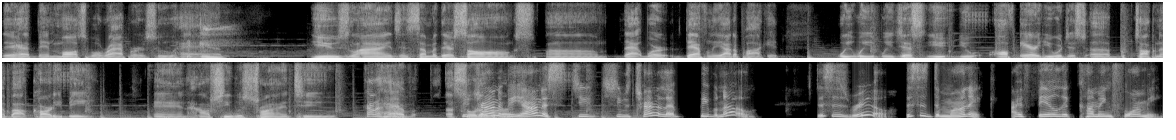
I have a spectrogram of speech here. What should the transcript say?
there have been multiple rappers who have used lines in some of their songs um, that were definitely out of pocket. We we we just you you off air. You were just uh, talking about Cardi B and how she was trying to kind of yeah. have a sort trying of trying to be honest. She she was trying to let people know this is real. This is demonic. I feel it coming for me.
